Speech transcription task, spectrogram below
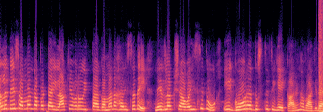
ಅಲ್ಲದೆ ಸಂಬಂಧಪಟ್ಟ ಇಲಾಖೆಯವರು ಇತ್ತ ಗಮನ ಹರಿಸದೆ ನಿರ್ಲಕ್ಷ್ಯ ವಹಿಸಿದ್ದು ಈ ಘೋರ ದುಸ್ಥಿತಿಗೆ ಕಾರಣವಾಗಿದೆ.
